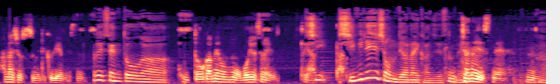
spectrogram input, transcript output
話を進めていくゲームですね。で、戦闘が、戦闘画面ももう覚え出せないです。シシミュレーションではない感じですかね。じゃないですね。うん。は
